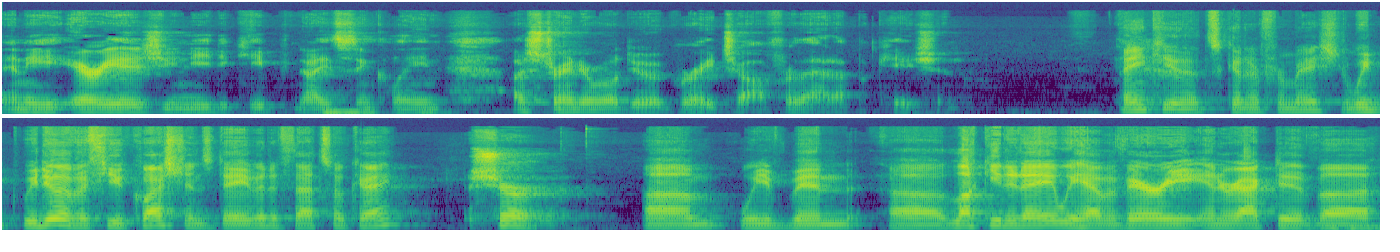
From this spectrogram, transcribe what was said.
any areas you need to keep nice and clean, a strainer will do a great job for that application. Thank you. That's good information. We, we do have a few questions, David, if that's okay. Sure. Um, we've been uh, lucky today. We have a very interactive uh,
